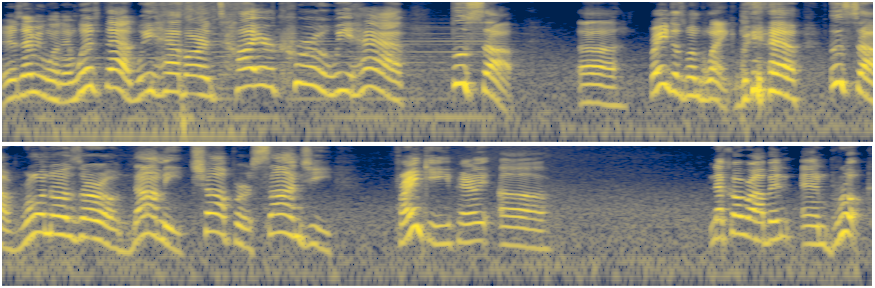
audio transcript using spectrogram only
There's everyone. And with that, we have our entire crew. We have Usopp. Uh, brain just went blank. We have Usopp, Ronozoro, Nami, Chopper, Sanji, Franky, apparently, uh, Nico Robin, and Brook.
